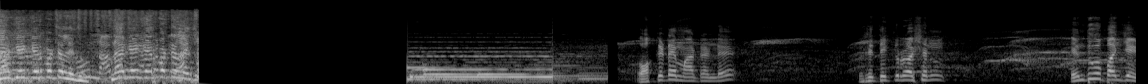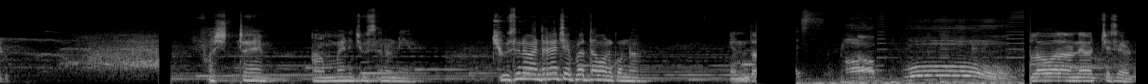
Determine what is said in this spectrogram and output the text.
నాకేం కనపట్టలేదు నాకేం కనపట్టలేదు. ఒక్కటే మాట అండి హృతిక్ రోషన్ ఎందుకు పనిచేయడు? ఫస్ట్ టైం ఆ అమ్మాయిని చూశాను నేను చూసిన వెంటనే చెప్పేద్దాం అనుకున్నా. ఎంత వచ్చేసాడు.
